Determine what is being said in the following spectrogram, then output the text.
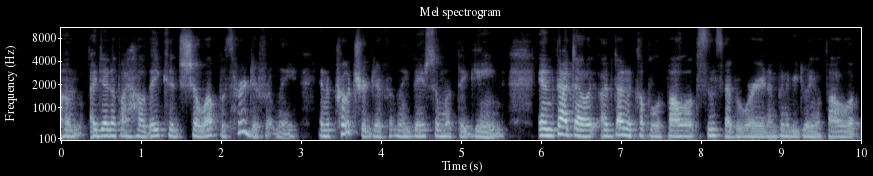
um, identify how they could show up with her differently and approach her differently based on what they gained. And in fact, I, I've done a couple of follow-ups since February, and I'm going to be doing a follow-up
